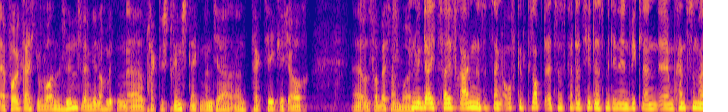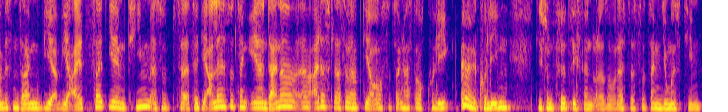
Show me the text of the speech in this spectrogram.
erfolgreich geworden sind, wenn wir noch mitten äh, praktisch drinstecken und ja äh, tagtäglich auch äh, uns verbessern wollen. Es sind mir gleich zwei Fragen sozusagen aufgeploppt, als du es gerade erzählt hast mit den Entwicklern. Ähm, kannst du mal ein bisschen sagen, wie, wie alt seid ihr im Team? Also seid ihr alle sozusagen eher in deiner äh, Altersklasse oder habt ihr auch sozusagen, hast du auch Kollegen, Kollegen, die schon 40 sind oder so? Oder ist das sozusagen ein junges Team?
